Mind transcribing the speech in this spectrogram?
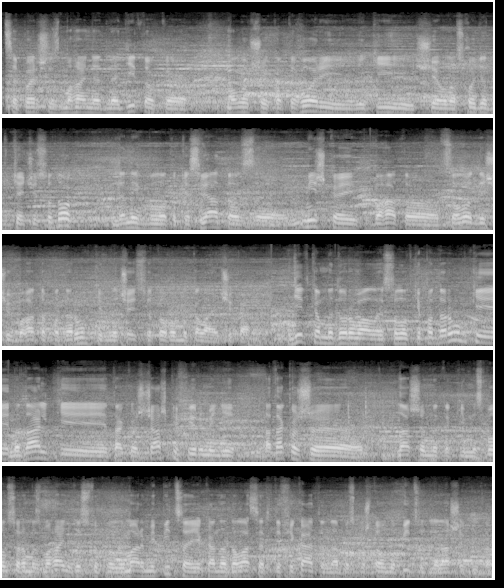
Це перші змагання для діток е, молодшої категорії, які ще у нас ходять в дитячий судок. Для них було таке свято з е, мішкою, багато солодощів, багато подарунків на честь Святого Миколайчика. Діткам ми дарували солодкі подарунки, медальки, також чашки фірмені, а також е, нашими такими спонсорами змагань виступили Мармі Піца, яка надала сертифікати на безкоштовну піцу для наших діток.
